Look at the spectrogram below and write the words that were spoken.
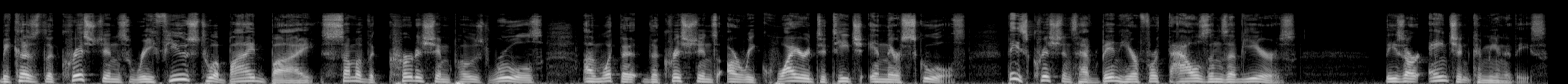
because the Christians refuse to abide by some of the Kurdish imposed rules on what the, the Christians are required to teach in their schools. These Christians have been here for thousands of years. These are ancient communities.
